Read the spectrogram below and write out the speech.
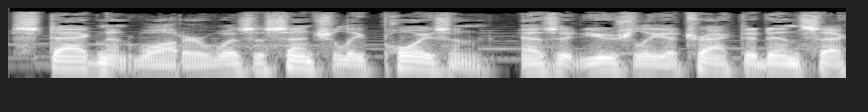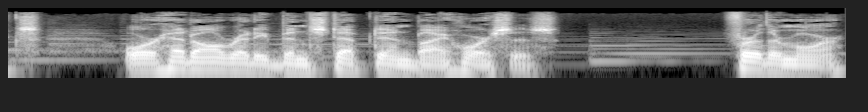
stagnant water was essentially poison as it usually attracted insects or had already been stepped in by horses. Furthermore,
